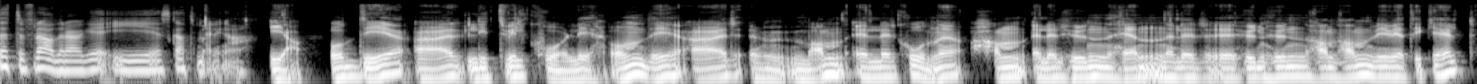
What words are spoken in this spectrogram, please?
dette fradraget i skattemeldinga. Ja, og det er litt vilkårlig. Om det er eh, mann eller kone, han eller hun, hen eller eh, hun, hun, han, han, vi vet ikke helt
